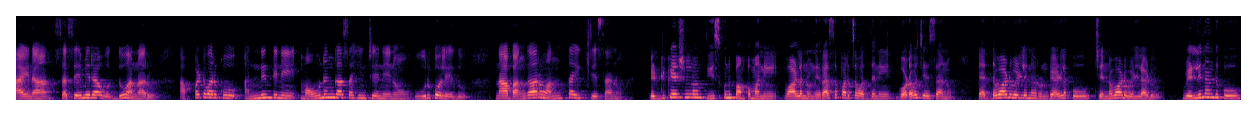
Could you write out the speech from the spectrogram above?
ఆయన ససేమిరా వద్దు అన్నారు. అప్పటి వరకు అన్నింటినీ మౌనంగా సహించే నేను ఊరుకోలేదు. నా బంగారం అంతా ఇచ్చేశాను. ఎడ్యుకేషన్ లోన్ తీసుకుని పంపమని వాళ్ళను నిరాశపరచవద్దని గొడవ చేశాను. పెద్దవాడు వెళ్ళిన రెండేళ్ళకు చిన్నవాడు వెళ్ళాడు. వెళ్ళినందుకు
